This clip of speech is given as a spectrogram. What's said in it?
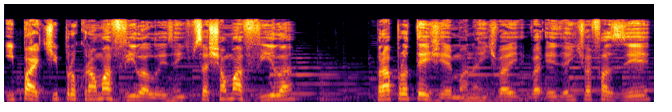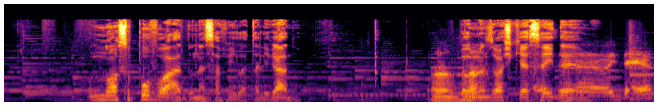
E partir procurar uma vila, Luiz. A gente precisa achar uma vila pra proteger, mano. A gente vai, vai- a gente vai fazer o nosso povoado nessa vila, tá ligado? Aham. Pelo menos eu acho que essa, é a ideia. É a ideia.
